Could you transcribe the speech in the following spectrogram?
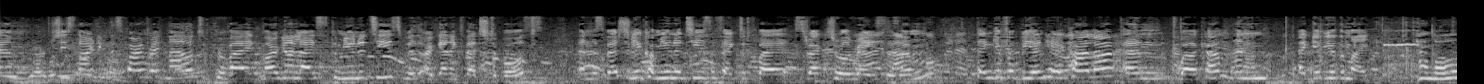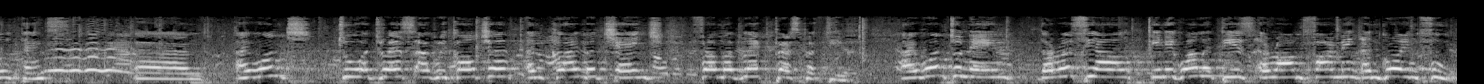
Um, she's starting this farm right now to provide marginalized communities with organic vegetables, and especially communities affected by structural racism. Thank you for being here, Carla, and welcome. And I give you the mic. Hello, thanks. Um, I want to address agriculture and climate change from a black perspective. I want to name the racial inequalities around farming and growing food.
